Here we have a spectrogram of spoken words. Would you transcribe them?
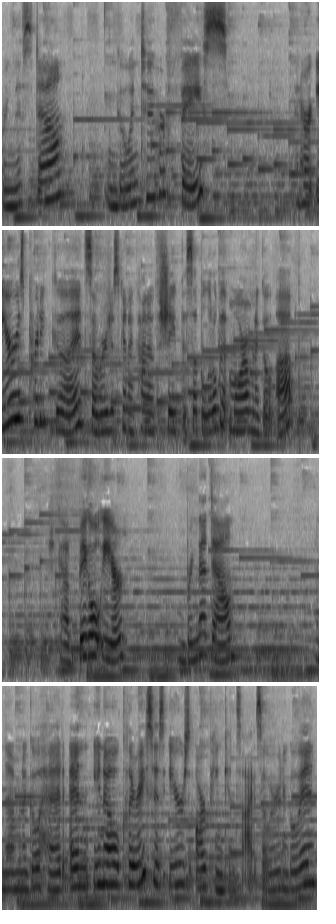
Bring this down and go into her face. And her ear is pretty good, so we're just gonna kind of shape this up a little bit more. I'm gonna go up. She's got a big old ear. And bring that down. And then I'm gonna go ahead and you know, Clarice's ears are pink inside, so we're gonna go in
